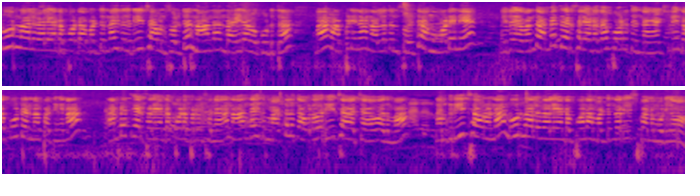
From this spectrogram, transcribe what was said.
நூறு நாள் வேலையாண்ட போட்டால் மட்டும்தான் இது ரீச் ஆகும்னு சொல்லிட்டு நான் தான் இந்த ஐடியாவை கொடுத்தேன். மேம் அப்படின்னா நல்லதுன்னு சொல்லிட்டு அவங்க உடனே இது வந்து அம்பேத்கர் சிலையாண்ட தான் போடுறது இருந்தாங்க. ஆக்சுவலி இந்த கூட்டம் என்ன பார்த்தீங்கன்னா அம்பேத்கர் சிலையாண்ட போட போகிறேன்னு சொன்னாங்க. நான் தான் இது மக்களுக்கு அவ்வளோ ரீச் ஆச்சு ஆகாதுமா? நமக்கு ரீச் ஆகணும்னா நூறு நாள் வேலையாண்ட போனால் மட்டும்தான் ரீச் பண்ண முடியும்.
